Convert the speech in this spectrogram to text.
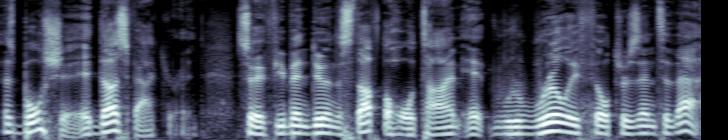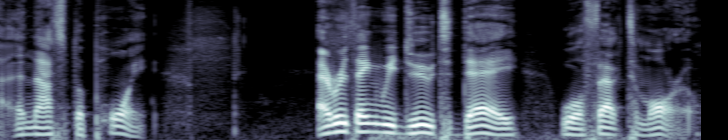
That's bullshit. It does factor in. So if you've been doing the stuff the whole time, it really filters into that, and that's the point. Everything we do today will affect tomorrow.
